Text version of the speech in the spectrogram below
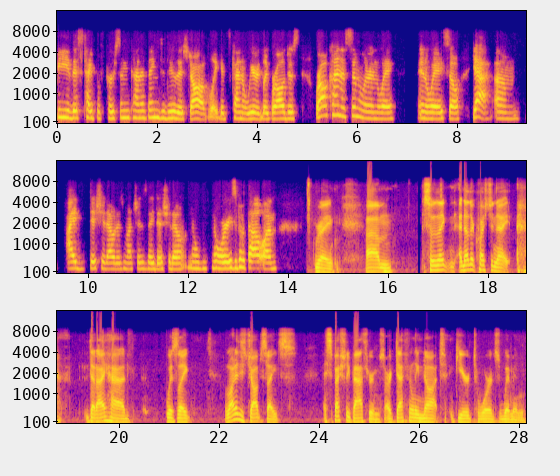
be this type of person kind of thing to do this job. Like it's kind of weird. Like we're all just we're all kind of similar in the way in a way. So yeah, um I dish it out as much as they dish it out. No no worries about that one. Right. Um so like another question that I, that I had was like a lot of these job sites especially bathrooms are definitely not geared towards women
